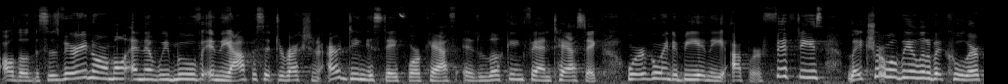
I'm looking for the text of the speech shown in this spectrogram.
although this is very normal. And then we move in the opposite direction. Our Dingus Day forecast is looking fantastic. We're going to be in the upper 50s. Lakeshore will be a little bit cooler.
